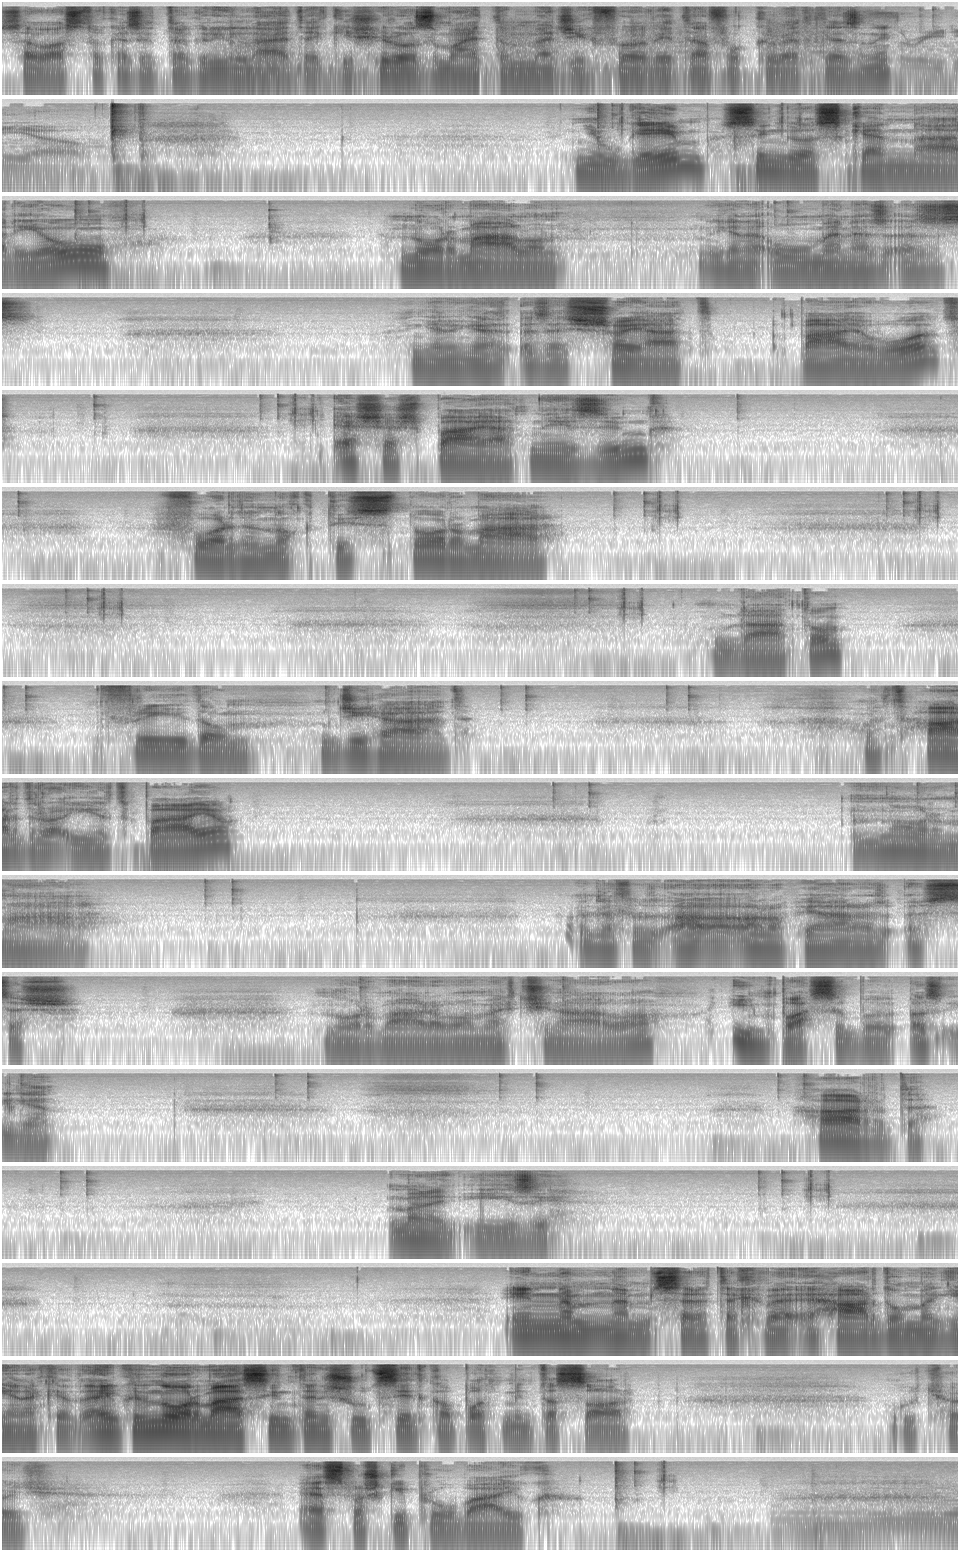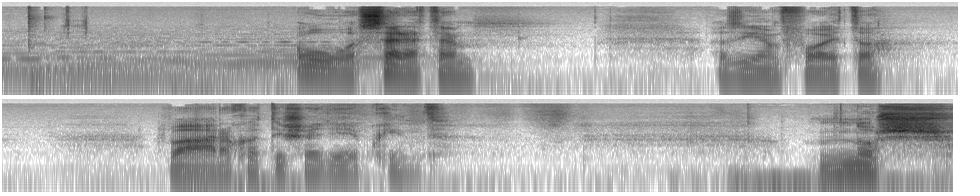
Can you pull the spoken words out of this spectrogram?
Szavaztok, ez itt a Grill Light, egy kis Heroes Might and Magic fölvétel fog következni. New Game, Single Scenario, Normálon. Igen, Omen, ez, ez... Igen, igen, ez egy saját pálya volt. Egy SS pályát nézzünk. Ford Noctis, normál. Látom. Freedom, Jihad. Ott hardra írt pálya. Normál. Az alapjára az összes normára van megcsinálva. Impossible, az igen. Hard. Van egy easy. Én nem, nem szeretek hardon meg ilyeneket. Egyébként normál szinten is úgy szétkapott, mint a szar. Úgyhogy ezt most kipróbáljuk. Ó, szeretem az ilyen fajta várakat is egyébként. Nos,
